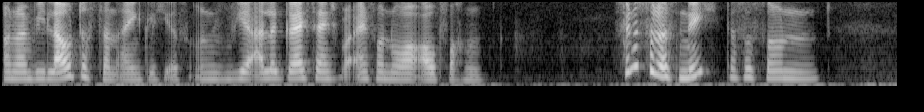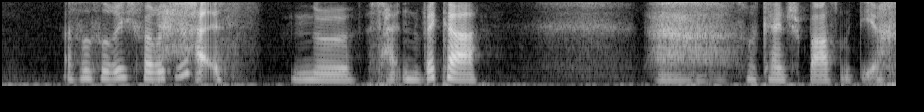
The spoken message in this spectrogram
Und dann, wie laut das dann eigentlich ist. Und wir alle gleichzeitig einfach nur aufwachen. Findest du das nicht? Dass das so ein. Dass das so richtig verrückt ist? Ja, ist, nö, ist halt ein Wecker. Das macht keinen Spaß mit dir.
